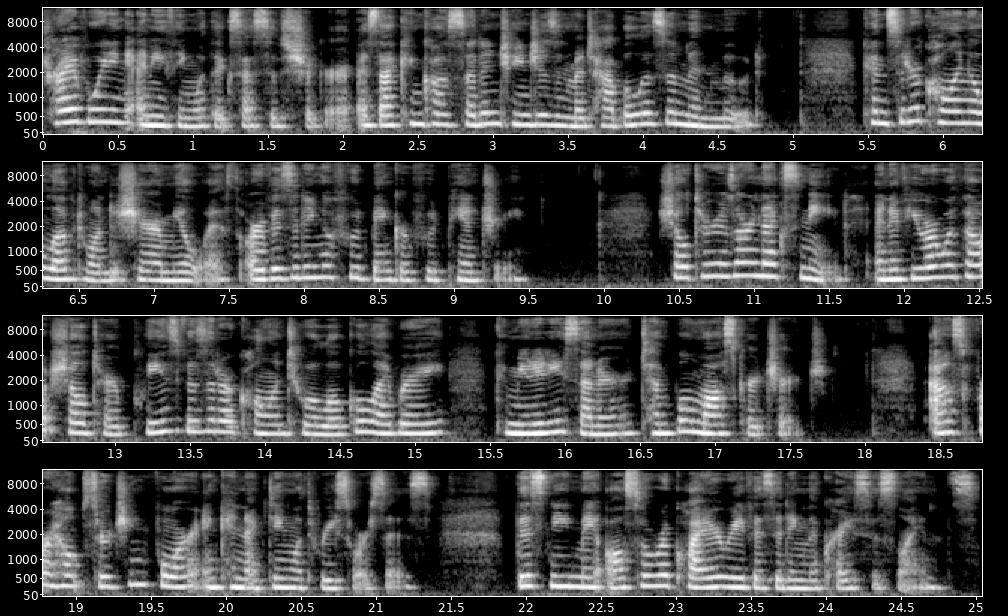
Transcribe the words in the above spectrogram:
Try avoiding anything with excessive sugar, as that can cause sudden changes in metabolism and mood. Consider calling a loved one to share a meal with, or visiting a food bank or food pantry. Shelter is our next need, and if you are without shelter, please visit or call into a local library, community center, temple, mosque, or church. Ask for help searching for and connecting with resources. This need may also require revisiting the crisis lines.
